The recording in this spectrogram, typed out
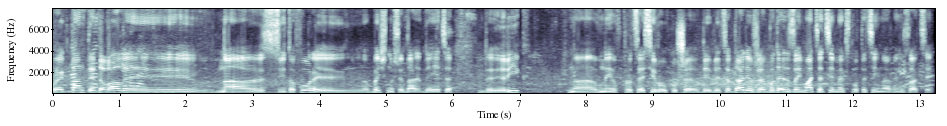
проєктанти давали на світофори, обично ще дається е, рік. На, вони в процесі року ще дивляться. Далі вже буде займатися цим експлуатаційна організація.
